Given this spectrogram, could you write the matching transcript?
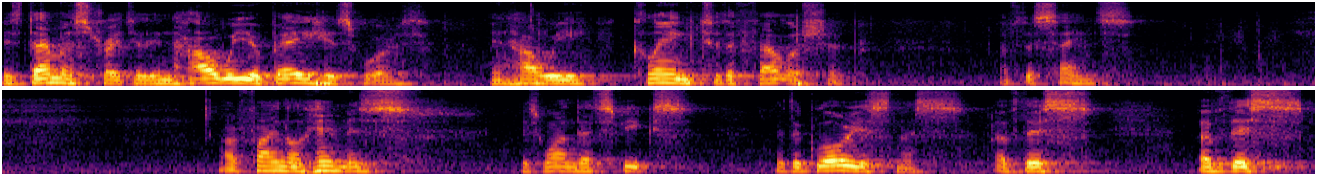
is demonstrated in how we obey His word and how we cling to the fellowship of the saints. Our final hymn is, is one that speaks of the gloriousness of this, of this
